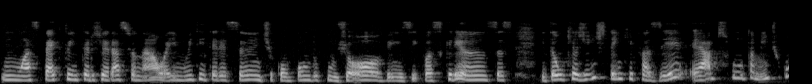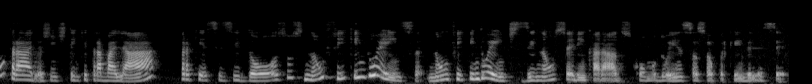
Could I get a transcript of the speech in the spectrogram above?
um aspecto intergeracional aí muito interessante, compondo com jovens e com as crianças. Então, o que a gente tem que fazer é absolutamente o contrário. A gente tem que trabalhar para que esses idosos não fiquem doença, não fiquem doentes e não serem encarados como doença só porque envelhecer.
